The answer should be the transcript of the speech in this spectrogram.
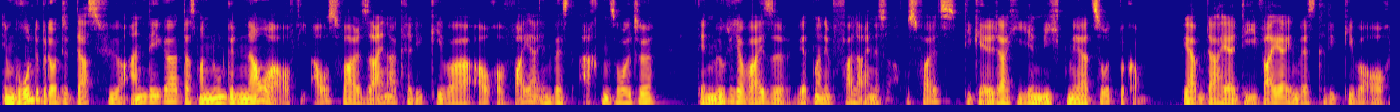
Im Grunde bedeutet das für Anleger, dass man nun genauer auf die Auswahl seiner Kreditgeber auch auf Wire Invest achten sollte, denn möglicherweise wird man im Falle eines Ausfalls die Gelder hier nicht mehr zurückbekommen. Wir haben daher die Wire Invest Kreditgeber auch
